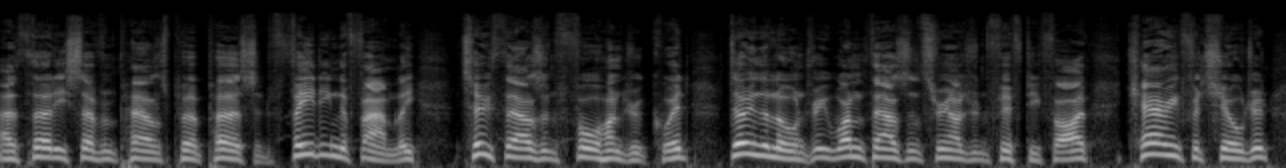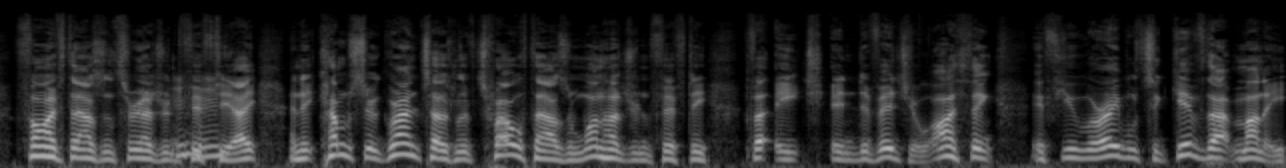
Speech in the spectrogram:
and thirty-seven pounds per person. Feeding the family, two thousand four hundred quid. Doing the laundry, one thousand three hundred fifty-five. Caring for children, five thousand three hundred and fifty-eight, and it comes to a grand total of twelve thousand one hundred fifty for each individual. I think if you were able to give that money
